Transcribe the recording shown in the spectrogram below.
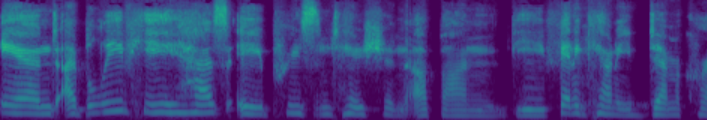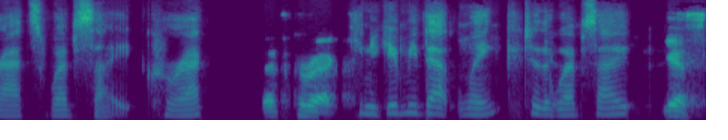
And I believe he has a presentation up on the Fannin County Democrats website, correct? That's correct. Can you give me that link to the website? Yes,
